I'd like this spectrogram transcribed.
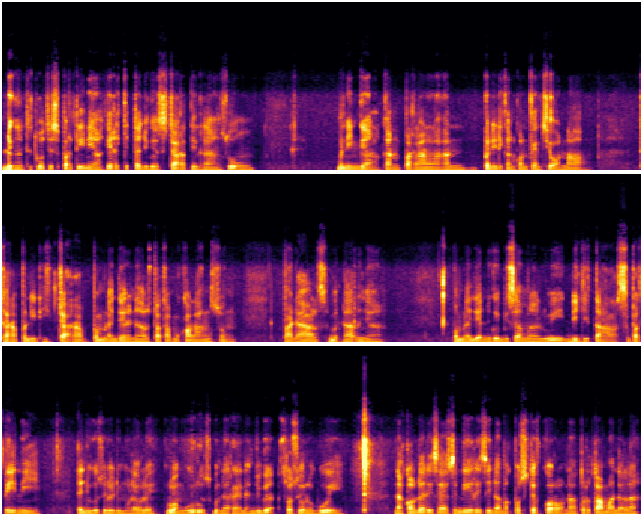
dengan situasi seperti ini akhirnya kita juga secara tidak langsung meninggalkan perlahan-lahan pendidikan konvensional cara pendidik cara pembelajaran yang harus tatap muka langsung. Padahal sebenarnya pembelajaran juga bisa melalui digital seperti ini dan juga sudah dimulai oleh ruang guru sebenarnya dan juga sosiolog gue nah kalau dari saya sendiri sih dampak positif corona terutama adalah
